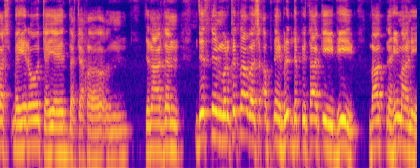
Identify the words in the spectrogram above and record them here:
कस्मरोचयेदच जनार्दन, जिसने मूर्खतावश अपने वृद्ध पिता की भी बात नहीं मानी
